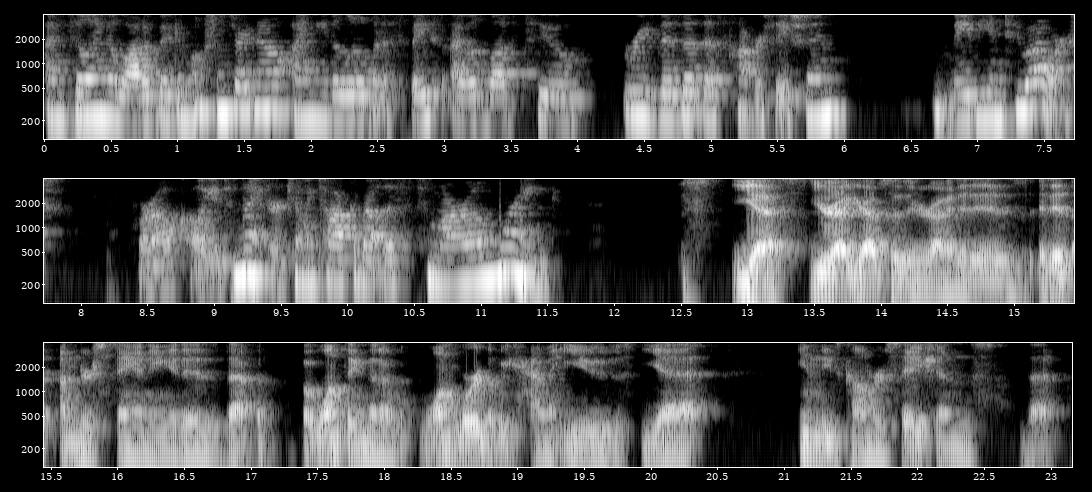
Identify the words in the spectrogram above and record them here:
I'm feeling a lot of big emotions right now. I need a little bit of space. I would love to revisit this conversation maybe in two hours, or I'll call you tonight, or can we talk about this tomorrow morning? Yes, you're. You're absolutely right. It is. It is understanding. It is that. But, but one thing that I, one word that we haven't used yet in these conversations that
